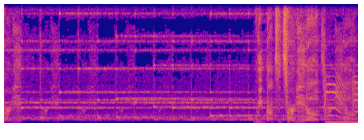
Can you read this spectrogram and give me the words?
turn it on. We about to turn it on.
